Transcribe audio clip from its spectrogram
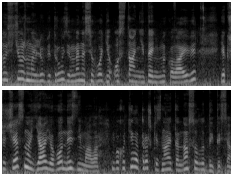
Ну що ж, мої любі друзі, в мене сьогодні останній день в Миколаєві. Якщо чесно, я його не знімала, бо хотіла трошки, знаєте, насолодитися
